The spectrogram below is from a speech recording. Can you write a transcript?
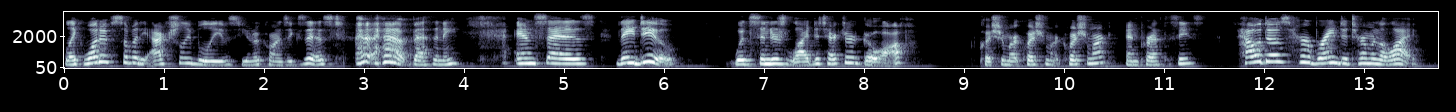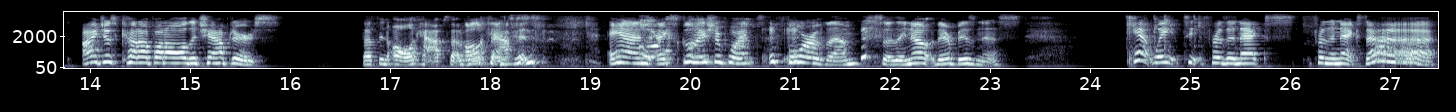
Like, what if somebody actually believes unicorns exist, Bethanie, and says they do? Would Cinder's lie detector go off? Question mark, question mark, question mark, end parentheses. How does her brain determine a lie? I just cut up on all the chapters. That's in all caps. That All whole caps. sentence. and Oh, exclamation points, four of them, so they know their business. Can't wait to, for the next for the next ah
